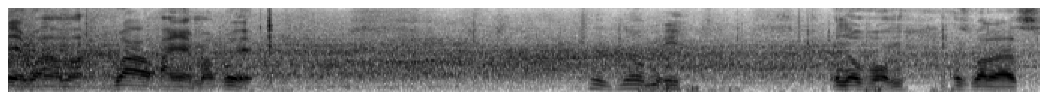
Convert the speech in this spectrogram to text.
Yeah, while, I'm at, while I am at work. There's normally another one as well as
